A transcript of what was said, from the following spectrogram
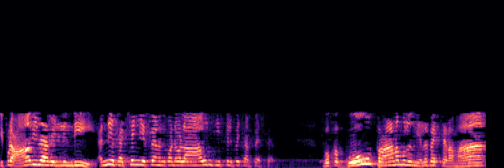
ఇప్పుడు ఆవు ఇలా వెళ్ళింది. అని నేను సత్యం చెప్పాను అనుకోండి వాళ్ళు ఆవుని తీసుకెళ్ళిపోయి చంపేస్తారు. ఒక గోవు ప్రాణములు నిలబెట్టడమా?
